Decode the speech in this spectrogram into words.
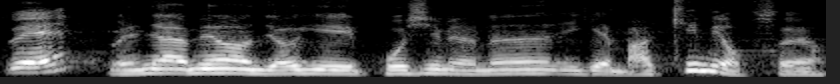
왜? 왜냐하면 여기 보시면은 이게 막힘이 없어요.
